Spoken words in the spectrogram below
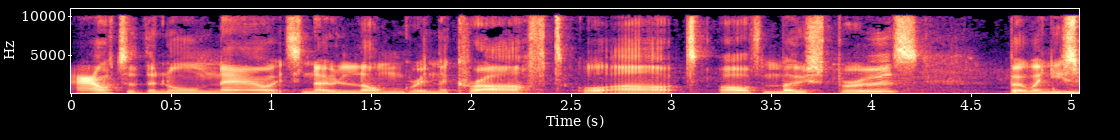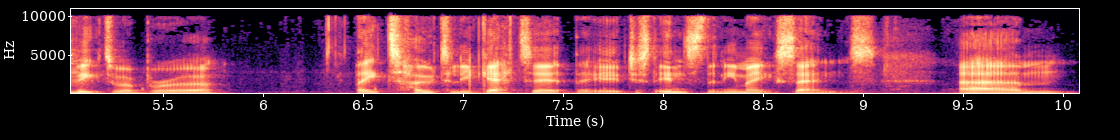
out of the norm now. It's no longer in the craft or art of most brewers. But when you speak to a brewer, they totally get it. It just instantly makes sense. Um,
